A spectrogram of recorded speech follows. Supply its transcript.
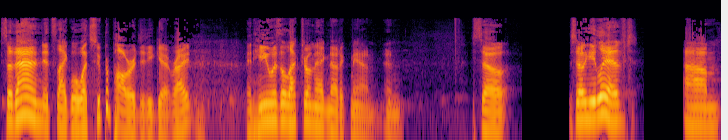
So then it's like, well, what superpower did he get, right? And he was electromagnetic man. And so, so he lived, um,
